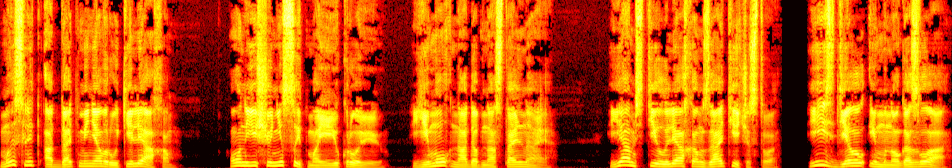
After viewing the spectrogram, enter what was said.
мыслит отдать меня в руки ляхам. Он еще не сыт моею кровью, ему надобна стальная. Я мстил ляхам за отечество и сделал им много зла.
